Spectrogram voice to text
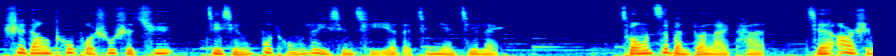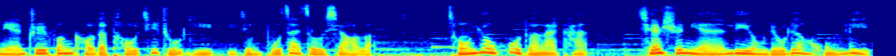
适当突破舒适区，进行不同类型企业的经验积累。从资本端来看，前二十年追风口的投机主义已经不再奏效了；从用户端来看，前十年利用流量红利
